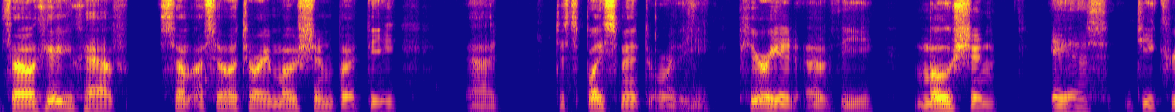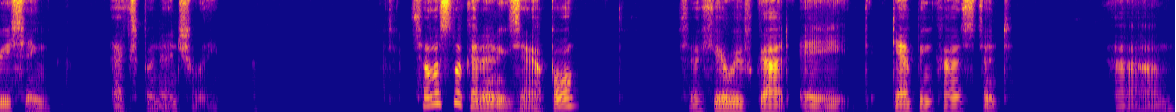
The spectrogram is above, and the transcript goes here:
So here you have some oscillatory motion, but the uh, displacement or the period of the motion is decreasing exponentially. So let's look at an example. So here we've got a damping constant um,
